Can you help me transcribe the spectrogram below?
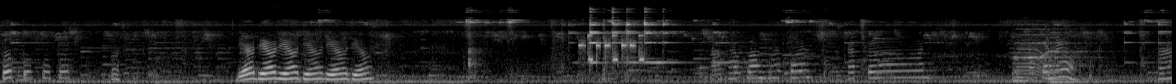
ปึ๊บปึ๊บปึ๊บปึ๊บเดี๋ยวเดี๋ยวเดี๋ยวเดี๋ยวเดี๋ยวเดี๋ยวเอาพักก่อนพักก่อนพักก่อนพักก่อนเร็วครั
